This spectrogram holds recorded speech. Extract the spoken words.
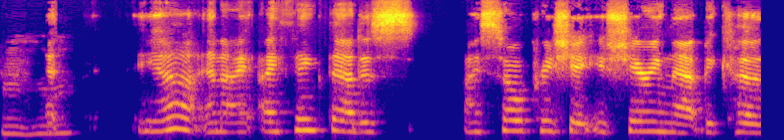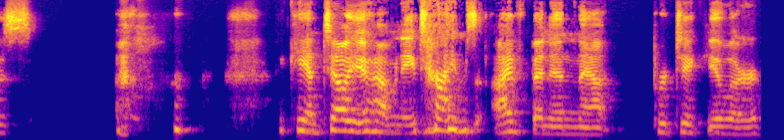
hmm And- yeah, and I I think that is. I so appreciate you sharing that because I can't tell you how many times I've been in that particular,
